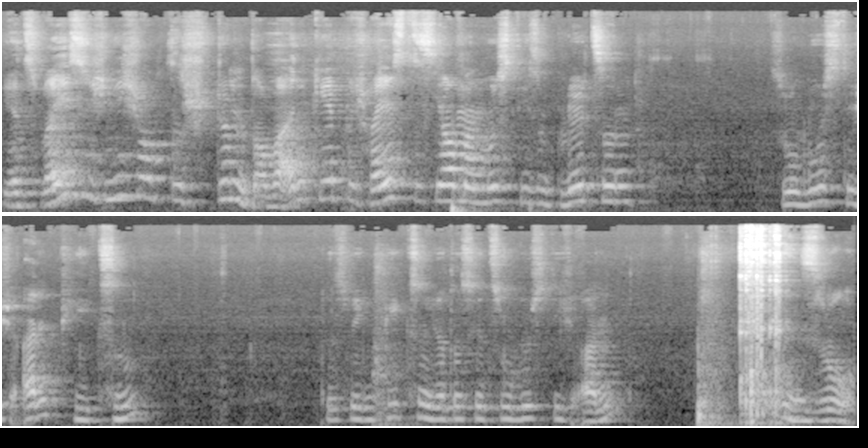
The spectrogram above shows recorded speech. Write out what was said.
Jetzt weiß ich nicht, ob das stimmt, aber angeblich heißt es ja, man muss diesen Blödsinn so lustig anpieksen. Deswegen pieksen wir das jetzt so lustig an. So.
